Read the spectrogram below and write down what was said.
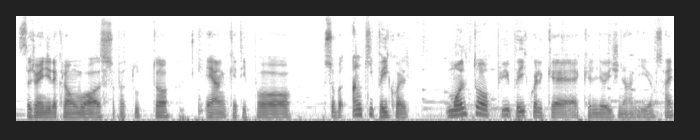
stagioni di The Clone Wars soprattutto e anche tipo sopra- anche i prequel, molto più i prequel che, che gli originali io, sai?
